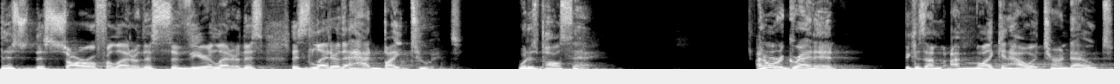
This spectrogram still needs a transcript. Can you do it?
This, this sorrowful letter, this severe letter, this, this letter that had bite to it. What does Paul say? I don't regret it because I'm, I'm liking how it turned out,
